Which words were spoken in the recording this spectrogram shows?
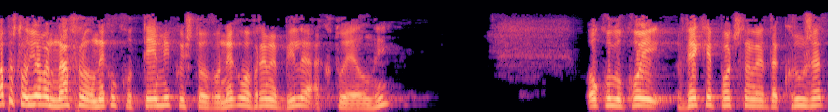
Апостол Јован нафрал неколку теми кои што во негово време биле актуелни, околу кои веќе почнале да кружат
